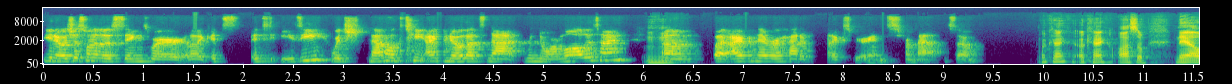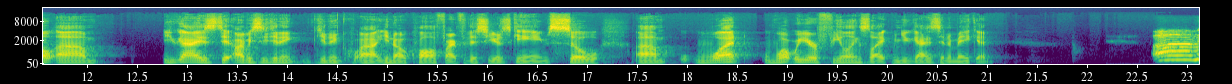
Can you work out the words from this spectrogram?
you know, it's just one of those things where like it's it's easy, which not all team. I know that's not the normal all the time, mm-hmm. um, but I've never had a bad experience from that. So. Okay. Okay. Awesome. Now, um, you guys did obviously didn't didn't uh, you know qualify for this year's games. So, um, what what were your feelings like when you guys didn't make it? Um,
